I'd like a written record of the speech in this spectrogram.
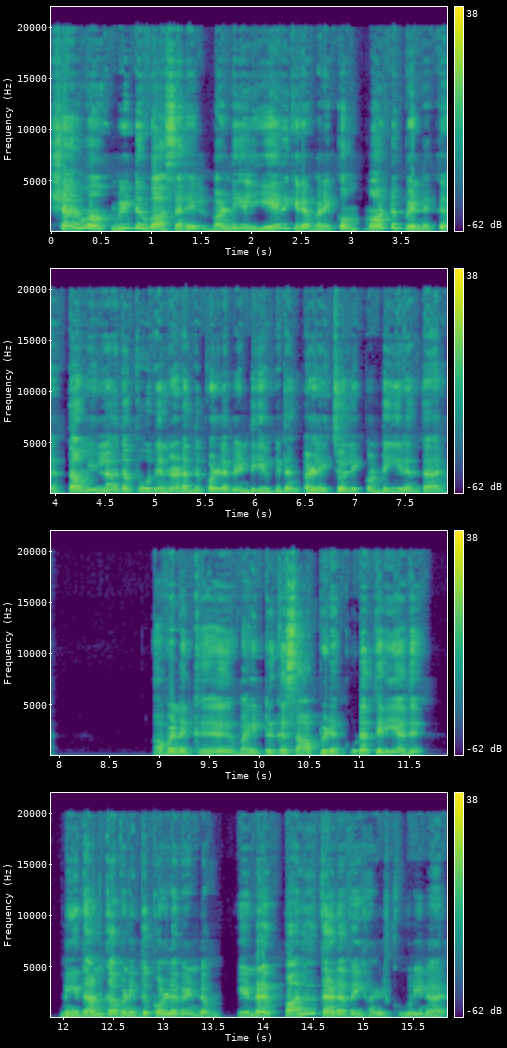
ஷர்மா வீட்டு வாசலில் வண்டியில் ஏறுகிற வரைக்கும் மாட்டுப் பெண்ணுக்கு தாம் இல்லாத போது நடந்து கொள்ள வேண்டிய விதங்களை சொல்லிக் கொண்டு இருந்தார். அவனுக்கு வயிற்றுக்கு சாப்பிடக்கூட தெரியாது. நீதான் கவனித்துக் கொள்ள வேண்டும் என்று பல தடவைகள் கூறினார்.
